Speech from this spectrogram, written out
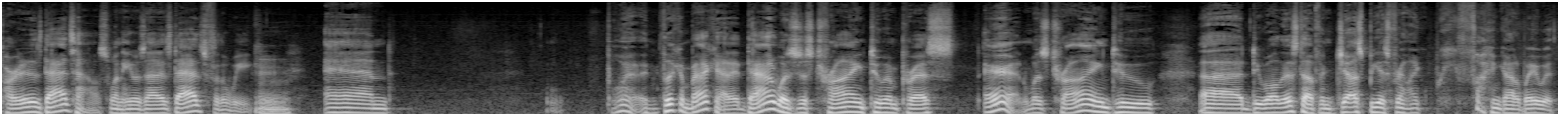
partied at his dad's house when he was at his dad's for the week, and boy, looking back at it, Dad was just trying to impress Aaron. Was trying to uh, do all this stuff and just be his friend. Like we fucking got away with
